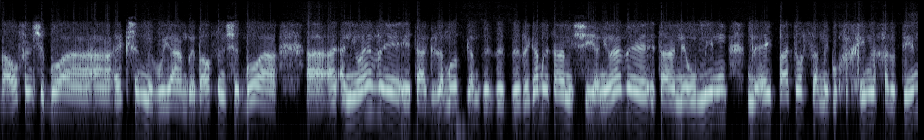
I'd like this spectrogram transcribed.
באופן שבו האקשן מבוים ובאופן שבו ה... אני אוהב אה, את ההגזמות גם, זה, זה, זה לגמרי טעם אישי, אני אוהב את הנאומים מלאי פאתוס המגוחכים לחלוטין,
